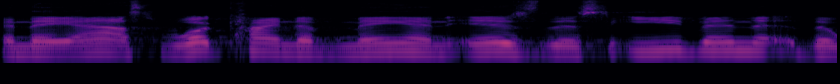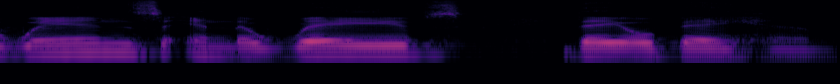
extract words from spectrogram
and they asked, What kind of man is this? Even the winds and the waves they obey him.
